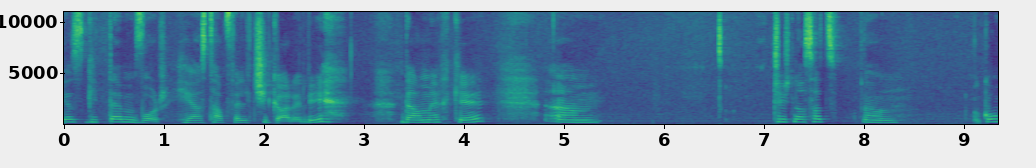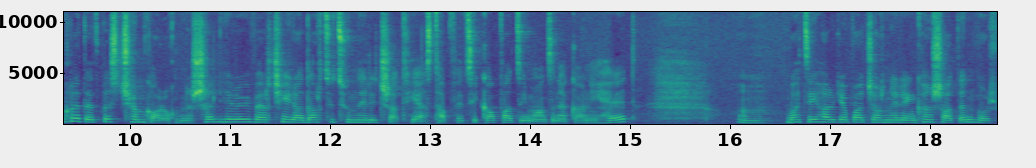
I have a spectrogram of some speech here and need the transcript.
ես գիտեմ, որ հիասթափվել չի կարելի դա մեղք է ճիշտ ասած կոնկրետ այդպես չեմ կարող նշել երևի վերջի իրադարձություններից շատ հիասթափվեցի կապված իմ անձնականի հետ բայց իհարկե պատճառները այնքան շատ են որ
